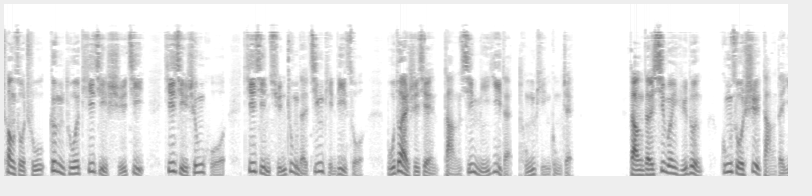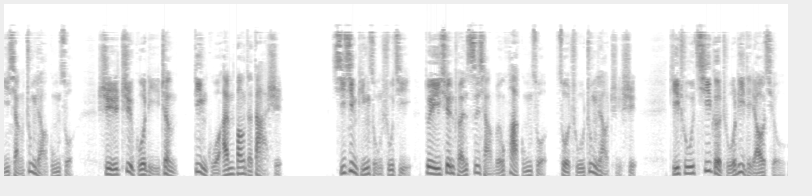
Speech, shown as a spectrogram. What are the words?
创作出更多贴近实际、贴近生活、贴近群众的精品力作，不断实现党心民意的同频共振。党的新闻舆论。工作是党的一项重要工作，是治国理政、定国安邦的大事。习近平总书记对宣传思想文化工作作出重要指示，提出七个着力的要求，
